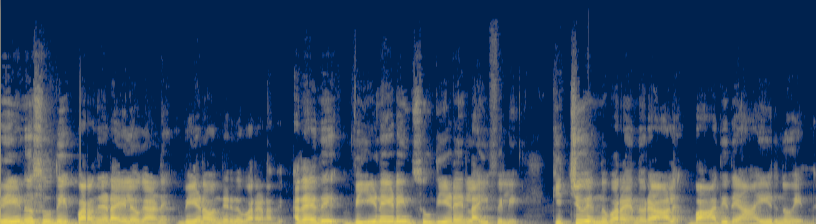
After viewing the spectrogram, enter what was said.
രേണു സുധി പറഞ്ഞ ഡയലോഗാണ് വീണ വന്നിരുന്ന് പറയണത്. അതായത് വീണയുടെയും സുധിയുടെയും ലൈഫിൽ കിച്ചു എന്ന് പറയുന്ന ഒരാൾ ബാധ്യത ആയിരുന്നു എന്ന്.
